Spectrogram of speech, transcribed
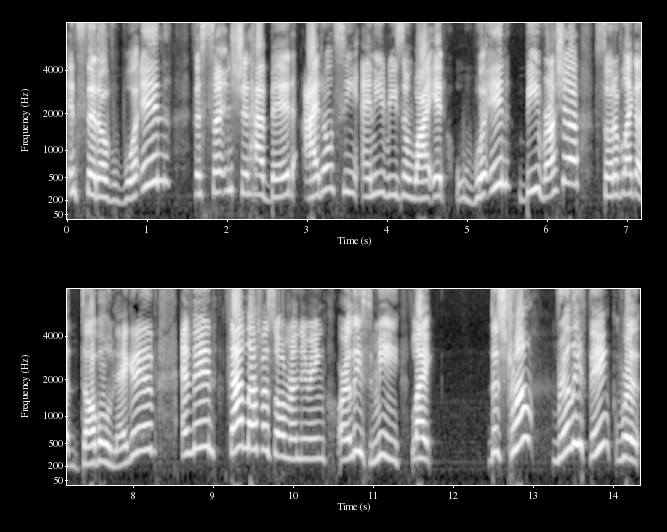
instead of wouldn't. The sentence should have been I don't see any reason why it wouldn't be Russia, sort of like a double negative. And then that left us all wondering, or at least me, like, does Trump really think we're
